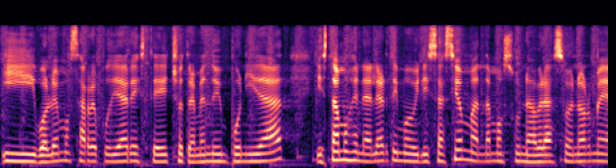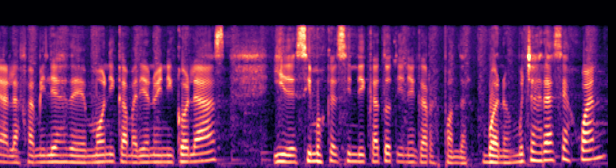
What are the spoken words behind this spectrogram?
y volvemos a repudiar este hecho tremendo de impunidad y estamos en alerta y movilización. Mandamos un abrazo enorme a las familias de Mónica, Mariano y Nicolás y decimos que el sindicato tiene que responder. Bueno, muchas gracias Juan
